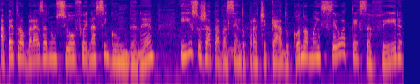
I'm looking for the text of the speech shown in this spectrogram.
a Petrobras anunciou foi na segunda, né? E isso já estava sendo praticado quando amanheceu a terça-feira.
